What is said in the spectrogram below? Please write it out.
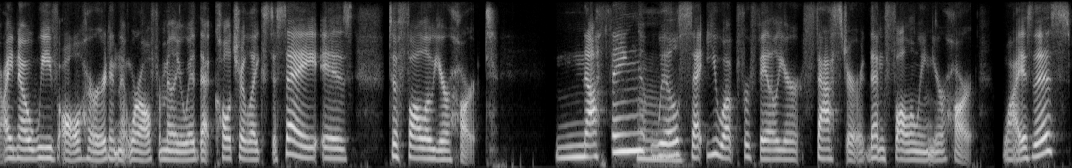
I know we've all heard and that we're all familiar with that culture likes to say is to follow your heart. Nothing mm. will set you up for failure faster than following your heart. Why is this?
